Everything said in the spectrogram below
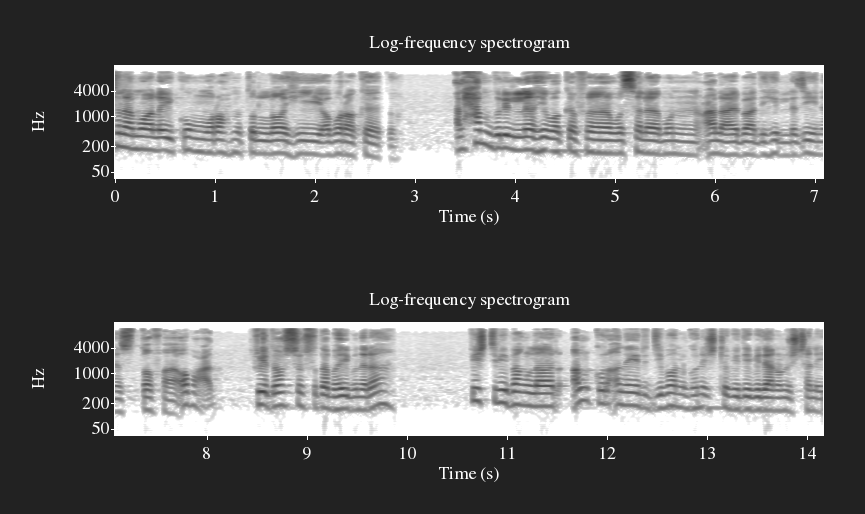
আসসালামু আলাইকুম রহমতুল্লাহি অবরাকাত আলহামদুলিল্লাহ ওয়াকাফা ওসালামুন আলা ইবাদিহিল্লাজিন ইস্তফা। অবাদ প্রিয় দর্শক, শ্রোতা, ভাই, বোনেরা, পিস বাংলার আল কোরআনের জীবন ঘনিষ্ঠ বিধি বিধান অনুষ্ঠানে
